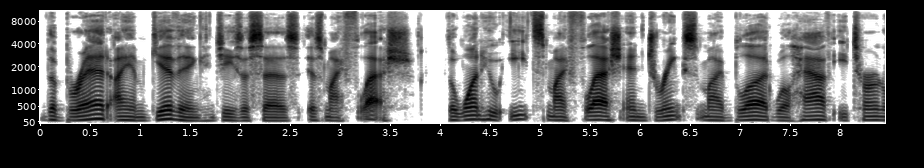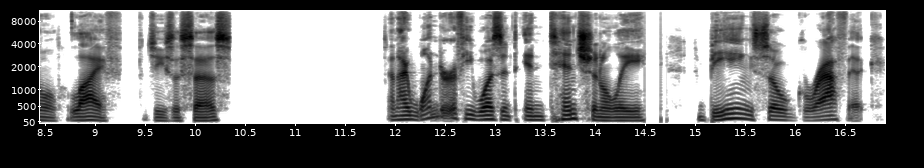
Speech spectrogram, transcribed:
The bread I am giving, Jesus says, is my flesh. The one who eats my flesh and drinks my blood will have eternal life, Jesus says. And I wonder if he wasn't intentionally being so graphic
